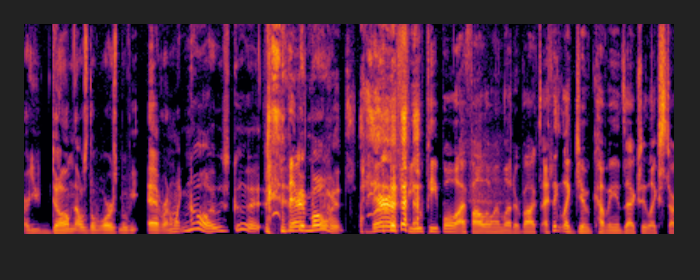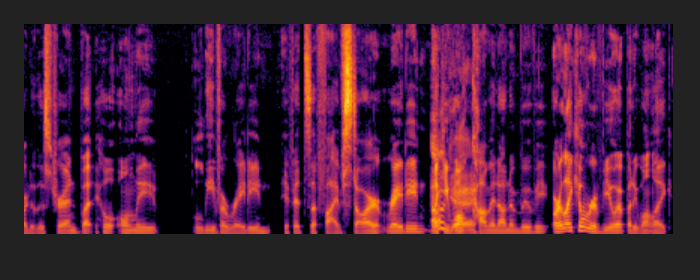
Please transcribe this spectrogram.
"Are you dumb? That was the worst movie ever." And I'm like, "No, it was good. There- good moments." there are a few people I follow on Letterboxd. I think like Jim Cummings actually like started this trend, but he'll only leave a rating if it's a five star rating. Like he won't comment on a movie, or like he'll review it, but he won't like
